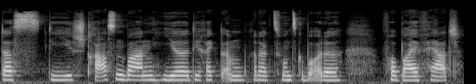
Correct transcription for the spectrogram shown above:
dass die Straßenbahn hier direkt am Redaktionsgebäude vorbeifährt.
